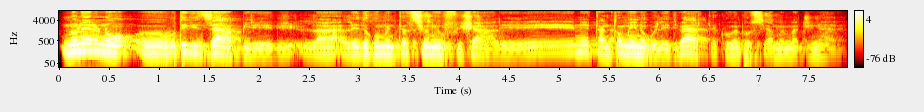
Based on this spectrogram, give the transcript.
non erano uh, utilizzabili la, le documentazioni ufficiali né tantomeno quelle di parte, come possiamo immaginare.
